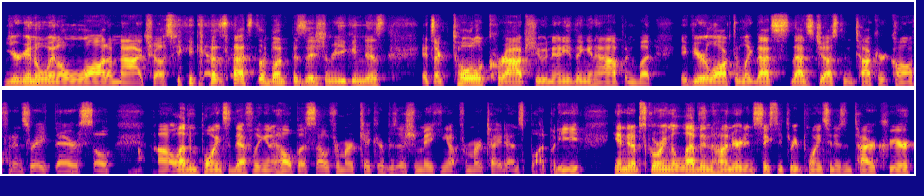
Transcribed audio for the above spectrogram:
you're gonna win a lot of matchups because that's the one position where you can just it's a total crapshoot and anything can happen. But if you're locked in, like that's that's Justin Tucker confidence right there. So uh, 11 points is definitely going to help us out from our kicker position, making up from our tight end spot. But he he ended up scoring 1163 points in his entire career,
